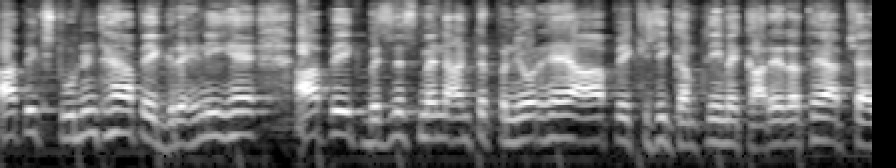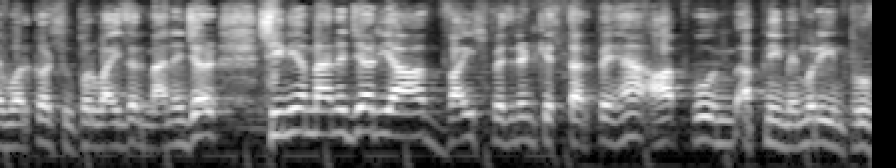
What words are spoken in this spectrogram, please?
आप एक स्टूडेंट हैं, आप एक गृहिणी हैं, आप एक बिजनेसमैन आंट्रप्रन्योर हैं, आप एक किसी कंपनी में कार्यरत हैं, आप चाहे worker supervisor manager senior manager या आप वाइस प्रेसिडेंट के स्तर पर हैं, आपको अपनी मेमोरी इंप्रूव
